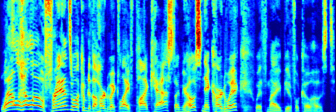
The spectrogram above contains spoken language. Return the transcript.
Well, hello, friends. Welcome to the Hardwick Life podcast. I'm your host, Nick Hardwick, with my beautiful co host,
